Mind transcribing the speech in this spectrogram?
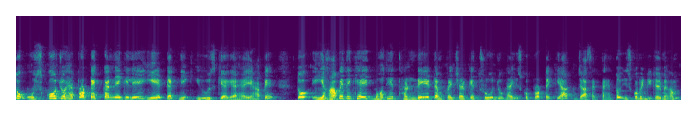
तो उसको जो है प्रोटेक्ट करने के लिए ये टेक्निक यूज़ किया गया है यहाँ पे। तो यहाँ पे देखिए एक बहुत ही ठंडे टेम्परेचर के थ्रू जो है इसको प्रोटेक्ट किया जा सकता है। तो इसको भी डिटेल में हम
